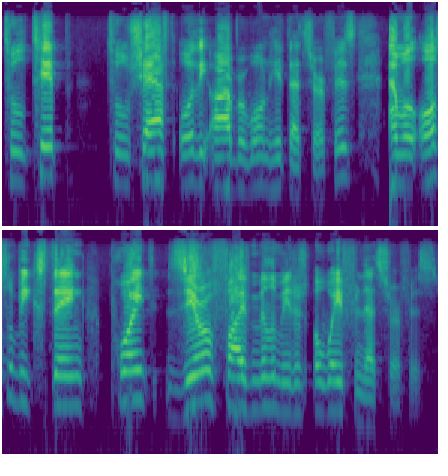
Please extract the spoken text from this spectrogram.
tool tip, tool shaft, or the arbor won't hit that surface. And we'll also be staying 0.05 millimeters away from that surface.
